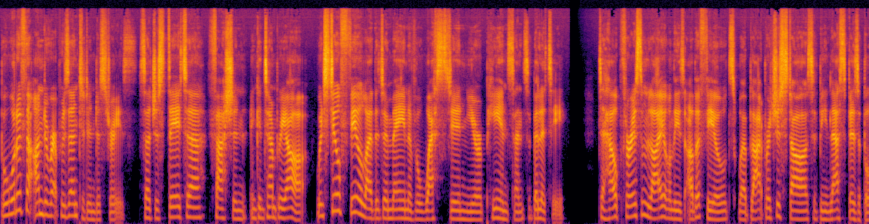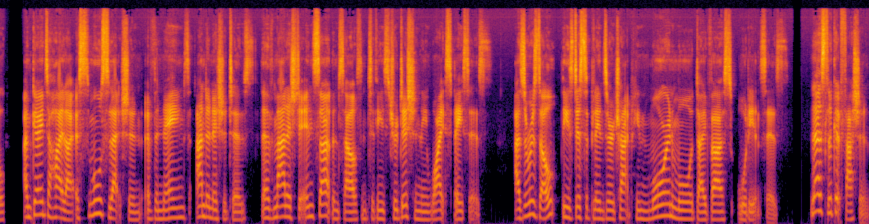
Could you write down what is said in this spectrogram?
But what of the underrepresented industries, such as theatre, fashion, and contemporary art, which still feel like the domain of a Western European sensibility? To help throw some light on these other fields where black British stars have been less visible, I'm going to highlight a small selection of the names and initiatives that have managed to insert themselves into these traditionally white spaces. As a result, these disciplines are attracting more and more diverse audiences. Let's look at fashion.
